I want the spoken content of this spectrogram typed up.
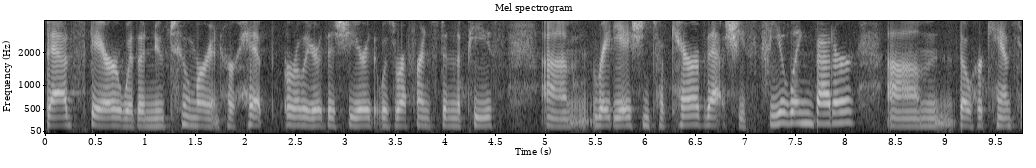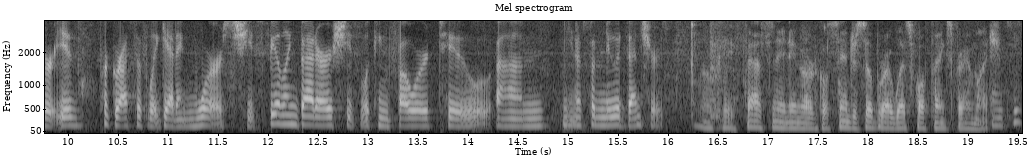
bad scare with a new tumor in her hip earlier this year that was referenced in the piece. Um, radiation took care of that. She's feeling better, um, though her cancer is progressively getting worse. She's feeling better. She's looking forward to um, you know some new adventures. Okay, fascinating article. Sandra Sobieraj Westfall, thanks very much. Thank you.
